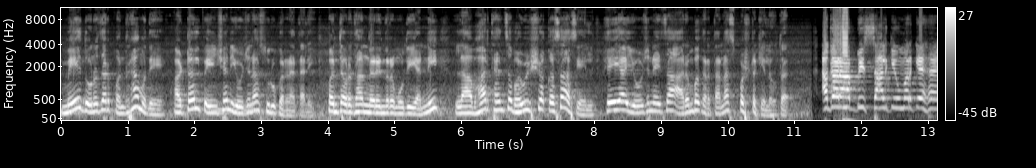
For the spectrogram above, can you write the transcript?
मे दोन हजार पंधरामध्ये अटल पेन्शन योजना सुरू करण्यात आली. पंतप्रधान नरेंद्र मोदी यांनी लाभार्थ्यांचं भविष्य कसं असेल हे या योजनेचा आरंभ करताना स्पष्ट केलं होतं. अगर आप 20 साल की उम्र के हैं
